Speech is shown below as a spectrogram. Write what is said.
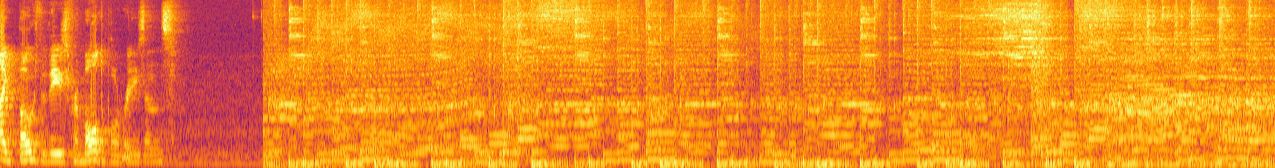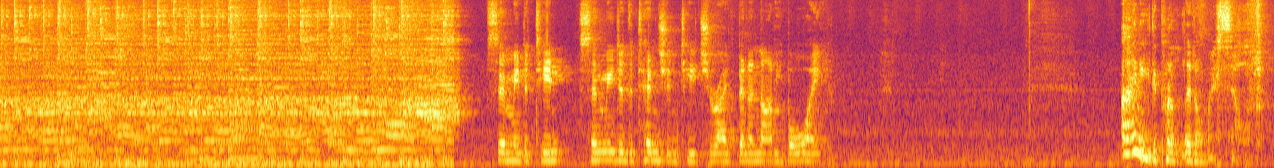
Like both of these for multiple reasons. Send me to send me to detention, teacher. I've been a naughty boy. I need to put a lid on myself.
